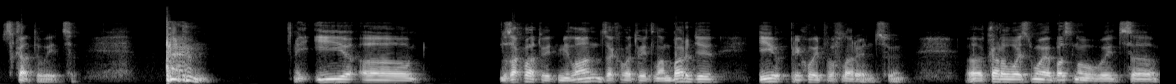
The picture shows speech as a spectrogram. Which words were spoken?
скатывается. И э, захватывает Милан, захватывает Ломбардию, и приходит во Флоренцию. Э, Карл VIII обосновывается,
